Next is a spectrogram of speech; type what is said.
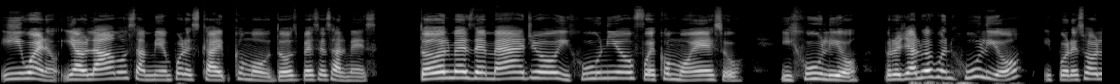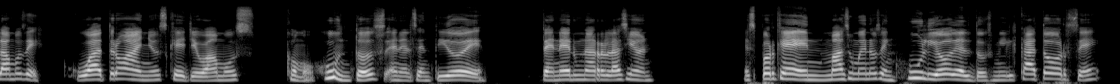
Y bueno, y hablábamos también por Skype como dos veces al mes. Todo el mes de mayo y junio fue como eso, y julio, pero ya luego en julio, y por eso hablamos de cuatro años que llevamos como juntos en el sentido de tener una relación, es porque en más o menos en julio del 2014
